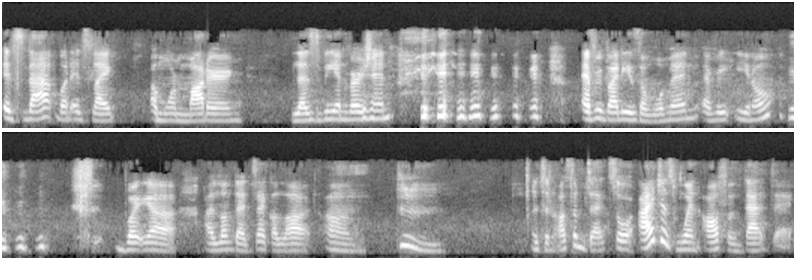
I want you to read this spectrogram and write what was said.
It's that, but it's like a more modern, lesbian version. Everybody is a woman, every, you know? But yeah, I love that deck a lot. Um, it's an awesome deck. So I just went off of that deck.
